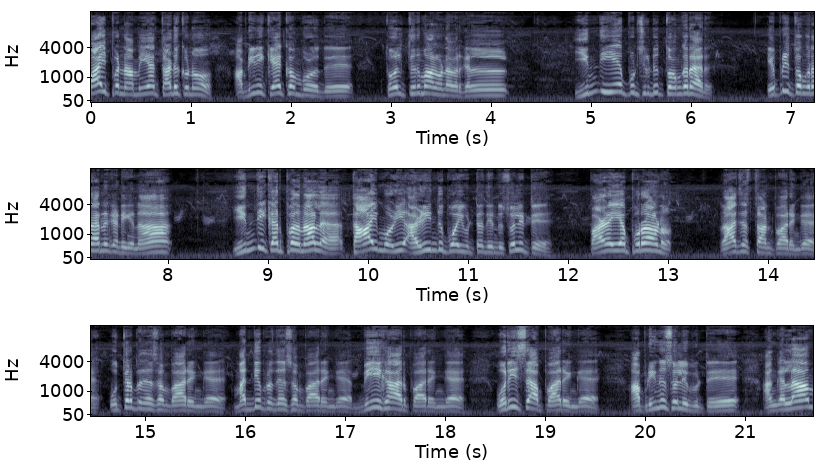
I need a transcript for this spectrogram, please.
வாய்ப்பை நாம் ஏன் தடுக்கணும்? அப்படின்னு கேட்கும்பொழுது தொல் திருமாவளவன் அவர்கள் இந்தியே பிடிச்சிக்கிட்டு தொங்குறாரு. எப்படி தொங்குறாருன்னு கேட்டிங்கன்னா இந்தி கற்பதனால தாய்மொழி அழிந்து போய் விட்டது என்று சொல்லிட்டு பழைய புராணம். ராஜஸ்தான் பாருங்க உத்தரப்பிரதேசம் பாருங்க மத்திய பிரதேசம் பாருங்க பீகார் பாருங்க ஒரிசா பாருங்க அப்படின்னு சொல்லிவிட்டு அங்கெல்லாம்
